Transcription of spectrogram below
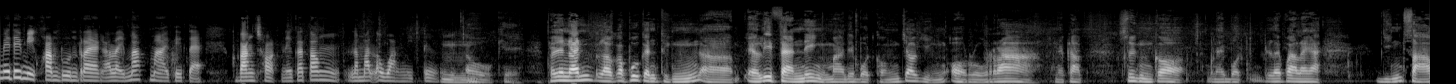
ไม่ได้มีความรุนแรงอะไรมากมายเพียงแต่บางช็อตเนี่ยก็ต้องระมัดระวังนิดนึงโอเค เพราะฉะนั้นเราก็พูดกันถึงเอลลี่แฟนนิงมาในบทของเจ้าหญิงออโรรานะครับซึ่งก็ในบทเรียกว่าอะไรอะหญิงสาว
